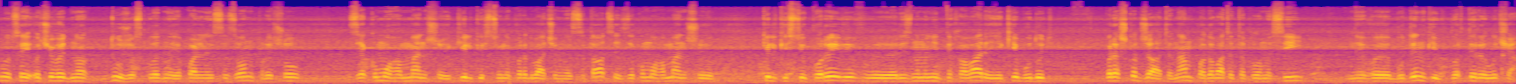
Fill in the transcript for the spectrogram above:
ну, цей очевидно дуже складний опалювальний сезон пройшов з якомога меншою кількістю непередбаченої ситуації, з якомога меншою кількістю поривів, е, різноманітних аварій, які будуть перешкоджати нам подавати теплоносій Не в будинки, в квартири лучан.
